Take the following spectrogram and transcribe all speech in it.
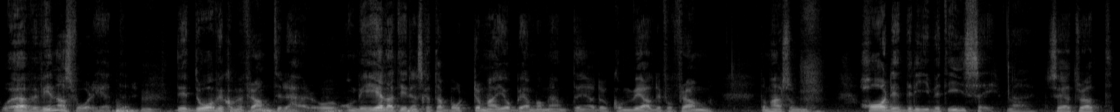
och övervinna svårigheter. Mm. Det är då vi kommer fram till det här. Och om vi hela tiden ska ta bort de här jobbiga momenten, ja då kommer vi aldrig få fram de här som har det drivet i sig. Nej. Så jag tror att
